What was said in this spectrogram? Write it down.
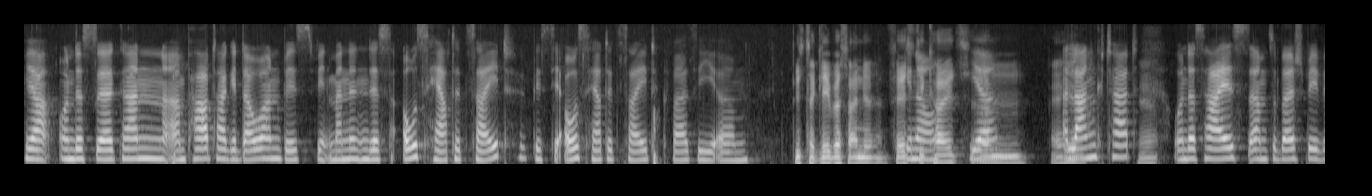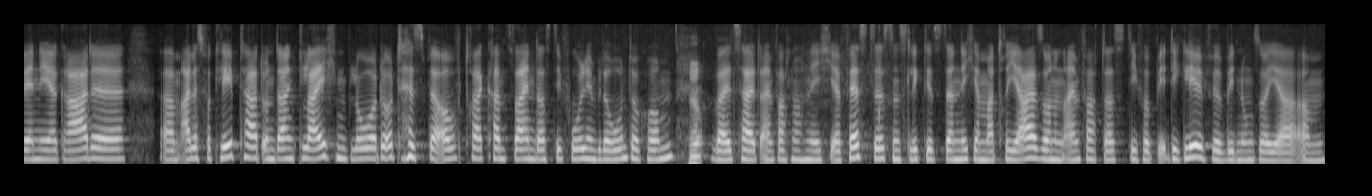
Ja, und das äh, kann ein paar Tage dauern, bis, man nennt das Aushärtezeit, bis die Aushärtezeit quasi. Ähm, bis der Kleber seine genau, Festigkeit genau, ja. ähm, erlangt hat. Ja. Und das heißt, ähm, zum Beispiel, wenn ihr gerade ähm, alles verklebt habt und dann gleich einen Blower-Test beauftragt, kann es sein, dass die Folien wieder runterkommen, ja. weil es halt einfach noch nicht äh, fest ist. Und es liegt jetzt dann nicht am Material, sondern einfach, dass die, die Klebeverbindung soll ja ähm,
